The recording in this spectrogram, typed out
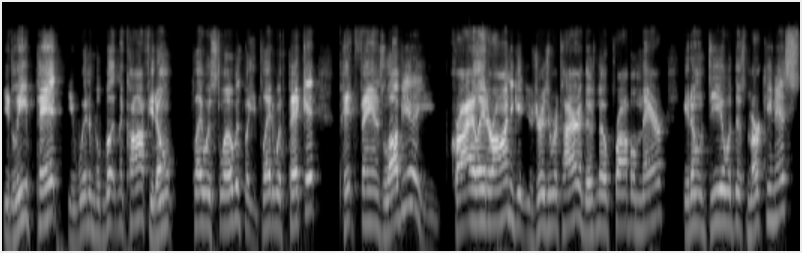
You'd leave Pitt, you win a Biletnikoff, you don't play with Slovis, but you played with Pickett. Pitt fans love you. You cry later on, you get your jersey retired. There's no problem there. You don't deal with this murkiness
